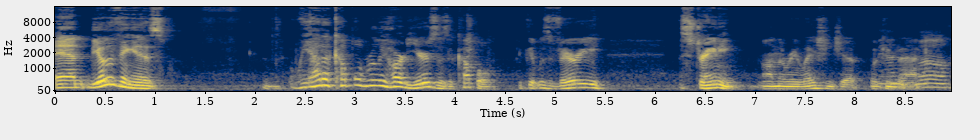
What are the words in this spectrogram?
And the other thing is, we had a couple really hard years as a couple. Like it was very straining on the relationship looking Man, back. Well,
